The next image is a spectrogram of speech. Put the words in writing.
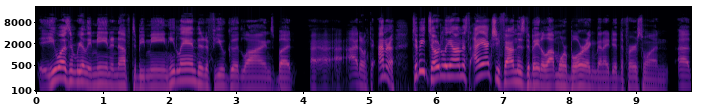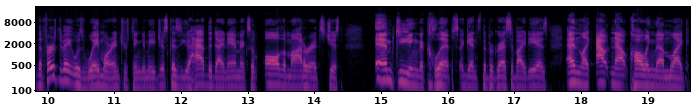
He wasn't really mean enough to be mean. He landed a few good lines, but I, I, I don't think. I don't know. To be totally honest, I actually found this debate a lot more boring than I did the first one. Uh, the first debate was way more interesting to me, just because you had the dynamics of all the moderates just emptying the clips against the progressive ideas and like out and out calling them like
